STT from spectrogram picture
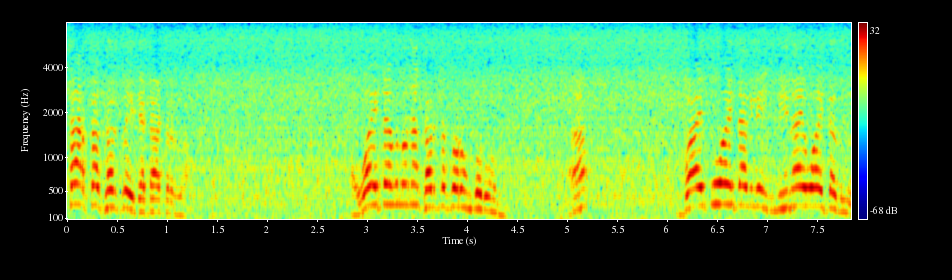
सारखा खर्च आहे त्या टाटरला वैतागलो ना खर्च करून करून. हा? बायको वैतागली मी नाही वैतागलो.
